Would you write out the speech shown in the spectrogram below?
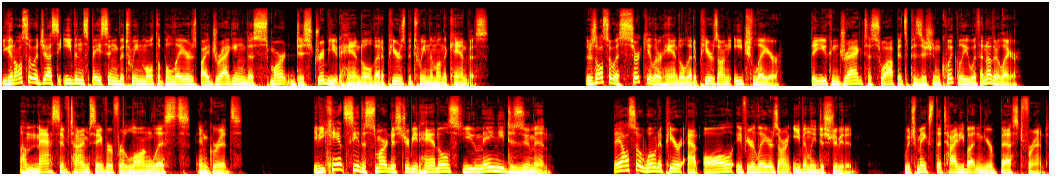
You can also adjust even spacing between multiple layers by dragging the Smart Distribute handle that appears between them on the canvas. There's also a circular handle that appears on each layer that you can drag to swap its position quickly with another layer. A massive time saver for long lists and grids. If you can't see the Smart Distribute handles, you may need to zoom in. They also won't appear at all if your layers aren't evenly distributed, which makes the Tidy button your best friend.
